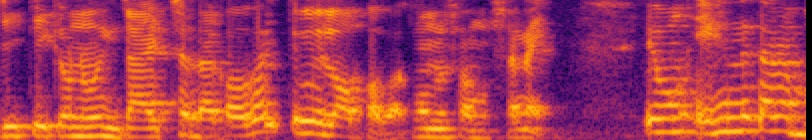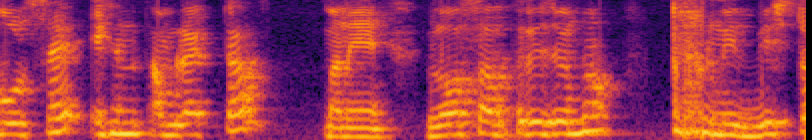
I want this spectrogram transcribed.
জিকে ইকোনমিক্স যা ইচ্ছা দেখাও ভাই, তুমি ল পাবা, কোনো সমস্যা নাই। এবং এখানে তারা বলছে, এখানে আমরা একটা মানে ল সাবজেক্টের জন্য নির্দিষ্ট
